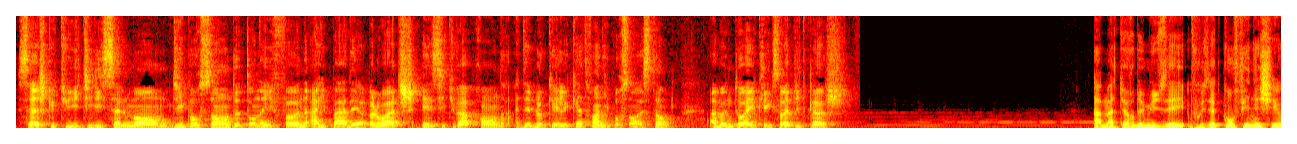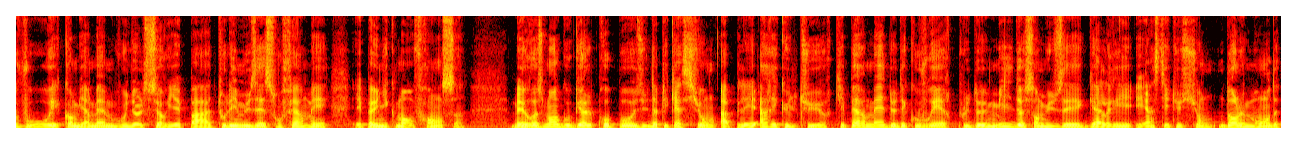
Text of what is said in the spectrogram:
Sache que tu utilises seulement 10% de ton iPhone, iPad et Apple Watch, et si tu veux apprendre à débloquer les 90% restants, abonne-toi et clique sur la petite cloche. Amateur de musée, vous êtes confiné chez vous et quand bien même vous ne le seriez pas, tous les musées sont fermés et pas uniquement en France. Mais heureusement, Google propose une application appelée Agriculture qui permet de découvrir plus de 1200 musées, galeries et institutions dans le monde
